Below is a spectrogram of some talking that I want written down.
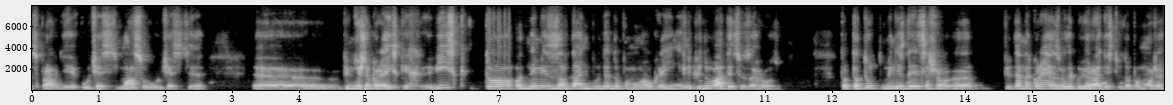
справді участь, масову участь північнокорейських військ, то одним із завдань буде допомога Україні ліквідувати цю загрозу. Тобто, тут мені здається, що е, Південна Корея з великою радістю допоможе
